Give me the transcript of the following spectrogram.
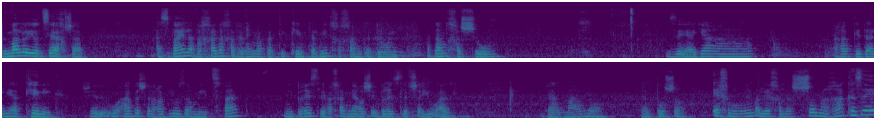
ומה לא יוצא עכשיו. אז בא אליו אחד החברים הוותיקים, תלמיד חכם גדול, אדם חשוב. זה היה הרב גדליה קניג, שהוא אבא של הרב לוזר מצפת, מברסלב, אחד מראשי ברסלב שהיו אז. ואמר לו, רב בושר, איך הם אומרים עליך לשון הרע כזה,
